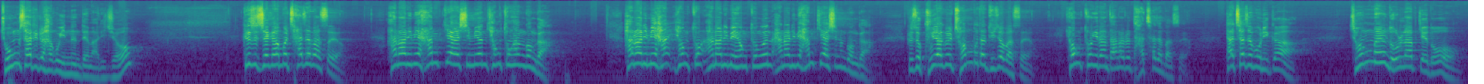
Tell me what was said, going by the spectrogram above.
종살이를 하고 있는데 말이죠. 그래서 제가 한번 찾아봤어요. 하나님이 함께 하시면 형통한 건가? 하나님이 하, 형통 하나님의 형통은 하나님이 함께 하시는 건가? 그래서 구약을 전부 다 뒤져봤어요. 형통이란 단어를 다 찾아봤어요. 다 찾아보니까 정말 놀랍게도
